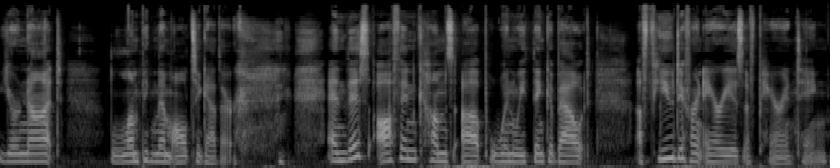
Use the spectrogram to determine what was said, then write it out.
you're not lumping them all together. and this often comes up when we think about a few different areas of parenting.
